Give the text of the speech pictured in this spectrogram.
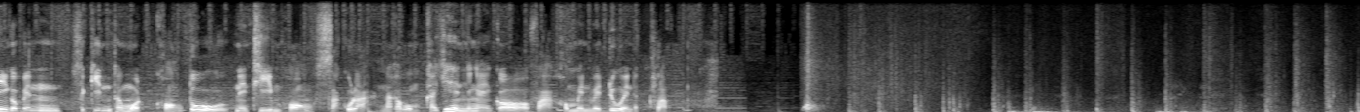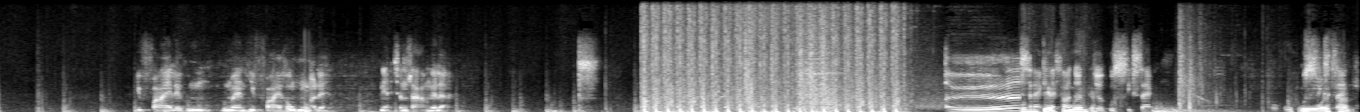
นี่ก็เป็นสกินทั้งหมดของตู้ในทีมของซากุระนะครับผม ใครคิดเห็นยังไงก็ฝากคอมเมนต์ไว้ด้วยนะครับฮิปไฟล์เลยคุณคุณแมนฮิปไฟล์เข้าหัวเลย เนี่ยชั้นสามนี่แหละ เออแซกไอ้สัตว์เจอกูซิกแซกโอ้โหไอ้สัตว์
